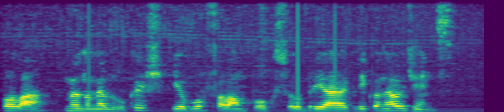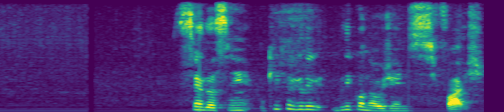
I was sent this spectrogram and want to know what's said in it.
Olá, meu nome é Lucas e eu vou falar um pouco sobre a gliconeogênese. Sendo assim, o que a gliconeogênese faz?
